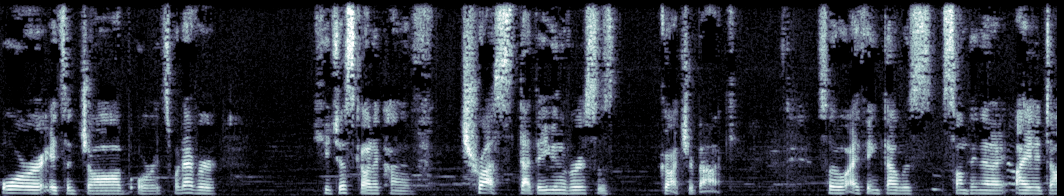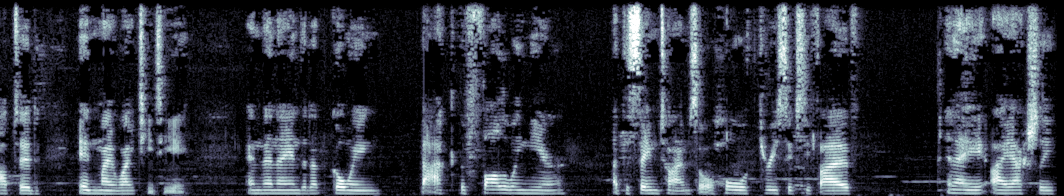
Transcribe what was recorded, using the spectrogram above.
or it's a job or it's whatever, you just gotta kind of trust that the universe has got your back. So I think that was something that I, I adopted in my YTT. And then I ended up going back the following year at the same time. So a whole 365. And I, I actually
